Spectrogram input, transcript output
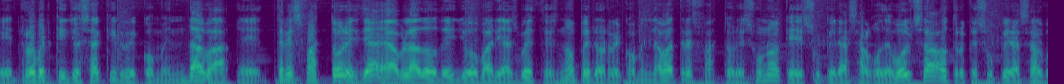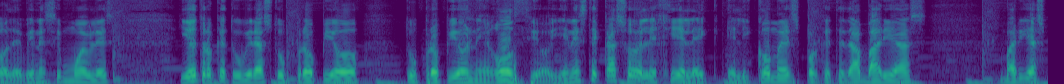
eh, Robert Kiyosaki recomendaba eh, tres factores, ya he hablado de ello varias veces, ¿no? Pero recomendaba tres factores. Uno, que supieras algo de bolsa, otro que supieras algo de bienes inmuebles y otro que tuvieras tu propio, tu propio negocio. Y en este caso elegí el e-commerce porque te da varias, varias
